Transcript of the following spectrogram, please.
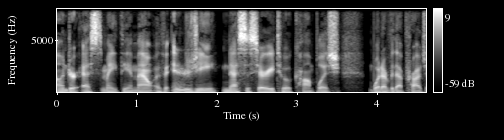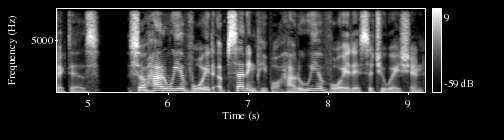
underestimate the amount of energy necessary to accomplish whatever that project is. So, how do we avoid upsetting people? How do we avoid a situation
